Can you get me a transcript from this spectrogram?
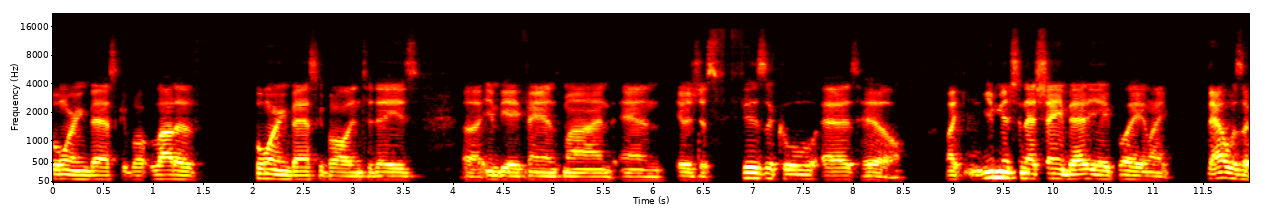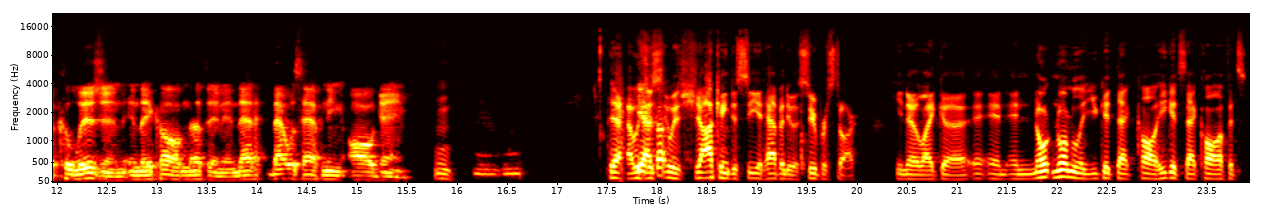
boring basketball, a lot of boring basketball in today's uh, NBA fans' mind, and it was just physical as hell. Like you mentioned that Shane Battier play, and like that was a collision, and they called nothing, and that that was happening all game. Mhm. Yeah, it was Yeah, just thought- it was shocking to see it happen to a superstar. You know, like uh, and and nor- normally you get that call. He gets that call if it's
